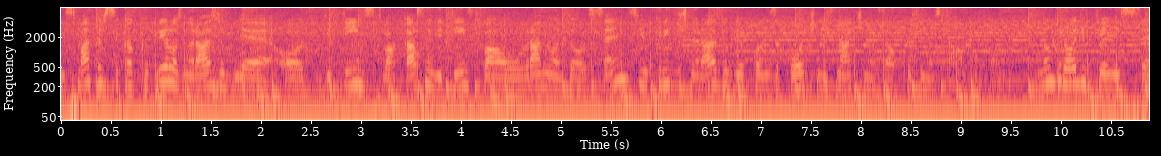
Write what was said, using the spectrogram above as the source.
I smatra se kako je prijelazno razdoblje od djetinstva, kasnog djetinstva u ranu adolescenciju, kritično razdoblje u kojem započinje značajna zaokupljenost alkoholom. Mnogi roditelji se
